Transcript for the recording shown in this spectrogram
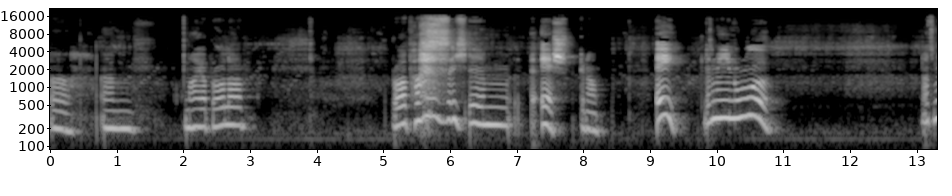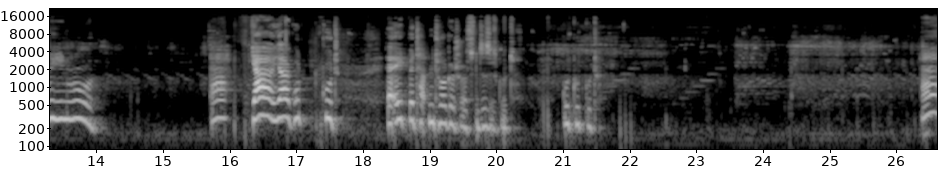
äh, ähm, neuer Brawler. Brawl Pass, ich, ähm, Ash, genau. Ey, lass mich in Ruhe. Lass mich in Ruhe. Ah, ja, ja, gut, gut. Der 8-Bit hat ein Tor geschossen, das ist gut. Gut, gut, gut. Ah.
